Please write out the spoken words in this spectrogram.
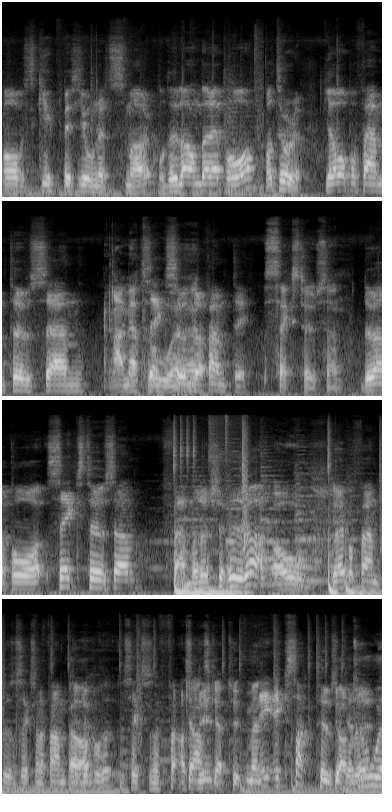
av Skippys jordnötssmör. Och du landade på, vad tror du? Jag var på 5650. Nej, men jag tror... eh, 6000. Du är på 6524. Oh. Jag är på 5650. Ja. Du är på 6050. Alltså Ganska ty- men- exakt 1000 Jag kalorier. tror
